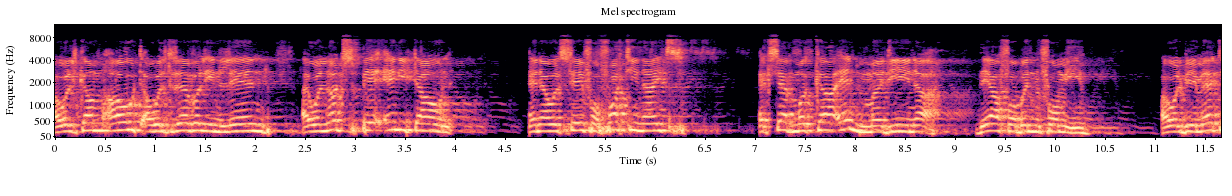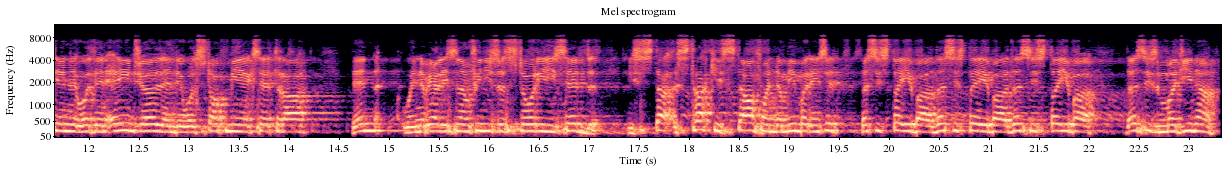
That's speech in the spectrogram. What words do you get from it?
I will come out, I will travel in land, I will not spare any town, and I will stay for 40 nights, except Mecca and Medina. They are forbidden for me. I will be met in, with an angel and they will stop me, etc. Then when Nabi Islam finished the story, he said, he st struck his staff on the member and said, this is Taiba, this is Taiba, this is Taiba, this is Medina.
